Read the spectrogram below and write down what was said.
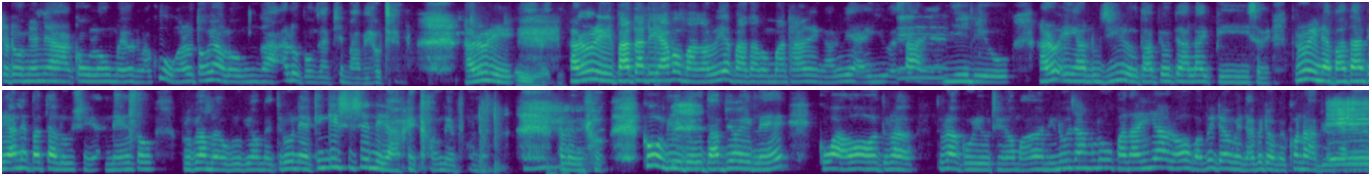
တော်တော်များများအကုန်လုံးပဲဟိုဒီမှာအခုငါတို့၃ယောက်လုံးကအဲ့လိုပုံစံဖြစ်မှာပဲဟုတ်တယ်ငါတို့တွေငါတို့တွေဘာသာတရားပေါ်မှာငါတို့ရဲ့ဘာသာပေါ်မှာထားတဲ့ငါတို့ရဲ့အယူအဆတွေအမြင်တွေကိုငါတို့အိမ်ကလူကြီးတွေကိုသွားပြောပြလိုက်ပြီးဆိုရင်သူတို့တွေနဲ့ဘာသာတရားနဲ့ပတ်သက်လို့ရှိရင်အ ਨੇ ဆုံးဘယ်လိုပြောမလဲဘယ်လိုပြောမလဲသူတို့နဲ့ကင်းကင်းရှင်းရှင်းနေတာပဲကောင်းတယ်ပေါ့နော်အဲ့လိုမျိုးကိုယ့်အမြင်တွေကိုသွားပြောရင်လေကိုကဩသူက သူကကိုရီကိုထင်တော့မှနင်တို့ကြောင့်မလို့ဘာသာရေးရတော့ဘာဖြစ်တော့မယ်ဒါဖြစ်တော့မယ်ခုနပြောတဲ့နေ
